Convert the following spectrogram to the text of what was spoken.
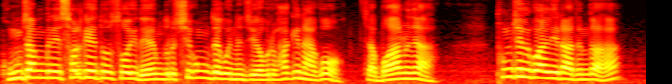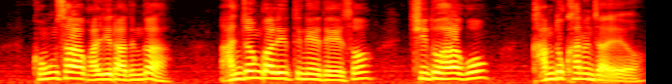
공작물이 설계 도서의 내용대로 시공되고 있는지 여부를 확인하고 자, 뭐 하느냐? 품질 관리라든가 공사 관리라든가 안전 관리 등에 대해서 지도하고 감독하는 자예요.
